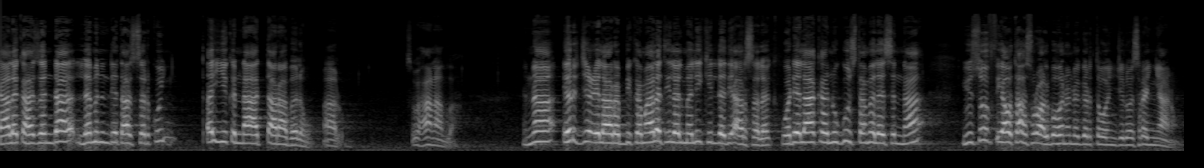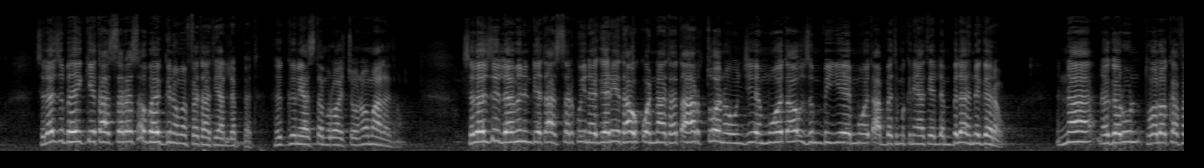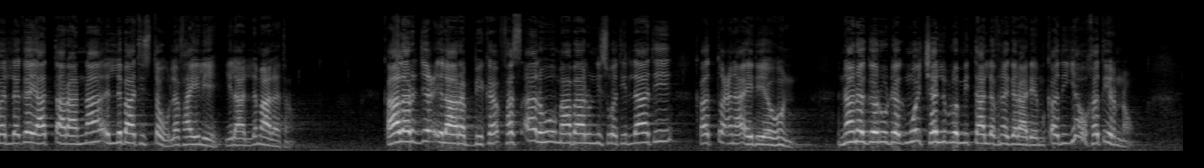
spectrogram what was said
አለቃህ ዘንዳ ለምን እንዴት አሰርኩኝ? ጠይቅና አጣራ በለው አሉ። ስብናላህ እና እርጅዕ ኢላ ረቢከ ማለት ኢለልመሊክ ለዚ አርሰለክ ወደ ላከ ንጉስ ተመለስና ዩሱፍ ያው ታስሯል በሆነ ነገር ተወንጅሎ እስረኛ ነው። ስለዚህ በህግ የታሰረ ሰው በህግ ነው መፈታት ያለበት። ህግን ያስተምሯቸው ነው ማለት ነው ስለዚህ ለምን እንዴት አሰርኩኝ? ነገሬ ታውቆና ተጣርቶ ነው እንጂ የምወጣው ዝም ብዬ የምወጣበት ምክንያት የለም ብለህ ንገረው። እና ነገሩን ቶሎ ከፈለገ ያጣራና እልባት ይስጠው ለፋይሌ ይላል ማለት ነው። ቃል እርጅዕ ኢላ ረቢከ ፈስአልሁ ማባሉ ኒስወት ላቲ ቀጡዕና አይዲየሁን። እና ነገሩ ደግሞ ቸል ብሎ የሚታለፍ ነገር አደም ቀድያው ከጢር ነው።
